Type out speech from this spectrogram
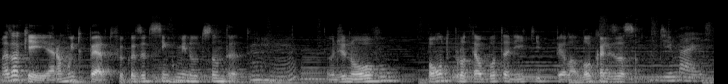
Mas ok, era muito perto, foi coisa de 5 minutos andando. Uhum. Então, de novo, ponto pro Hotel Botanique pela localização. Demais.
